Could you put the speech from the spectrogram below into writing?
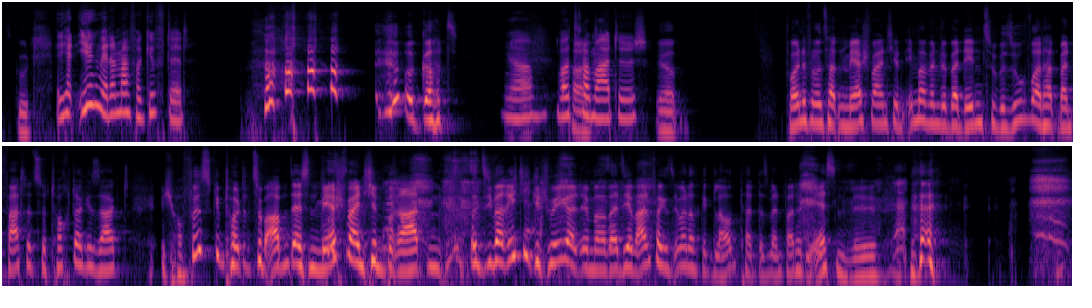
ist gut. Die hat irgendwer dann mal vergiftet. Oh Gott. Ja, war Hart. traumatisch. Ja. Freunde von uns hatten Meerschweinchen und immer wenn wir bei denen zu Besuch waren, hat mein Vater zur Tochter gesagt, ich hoffe, es gibt heute zum Abendessen Meerschweinchenbraten. und sie war richtig getriggert immer, weil sie am Anfang es immer noch geglaubt hat, dass mein Vater die essen will.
